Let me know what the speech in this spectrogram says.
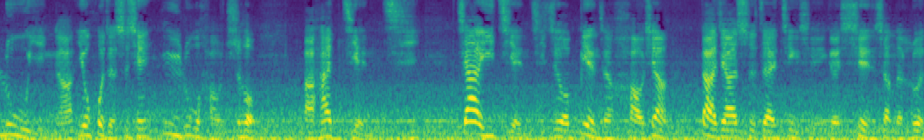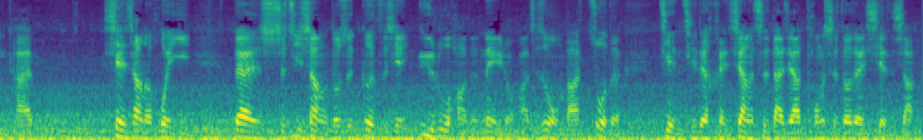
录影啊，又或者是先预录好之后，把它剪辑，加以剪辑之后变成好像大家是在进行一个线上的论坛、线上的会议，但实际上都是各自先预录好的内容啊，只是我们把它做的。剪辑的很像是大家同时都在线上，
